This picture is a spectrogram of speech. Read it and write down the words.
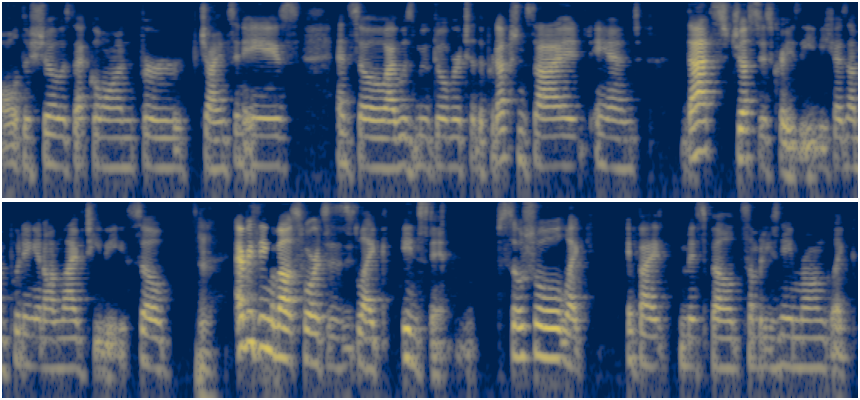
all the shows that go on for giants and a's. And so i was moved over to the production side and that's just as crazy because I'm putting it on live TV. So yeah. everything about sports is like instant. Social, like if I misspelled somebody's name wrong, like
